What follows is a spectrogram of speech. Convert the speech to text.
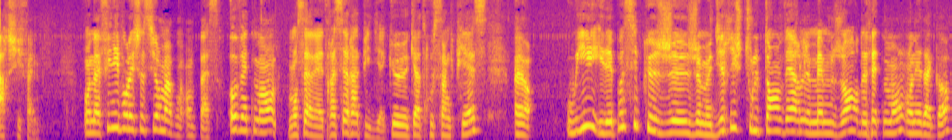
Archi fan. On a fini pour les chaussures maintenant, on passe aux vêtements. Bon ça va être assez rapide, il n'y a que 4 ou 5 pièces. Alors oui, il est possible que je, me dirige tout le temps vers le même genre de vêtements, on est d'accord.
